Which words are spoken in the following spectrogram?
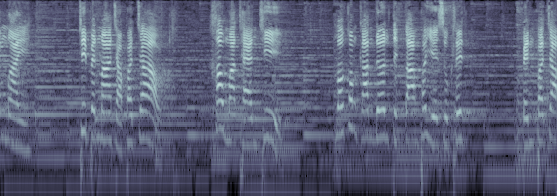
งใหม่ ที่เป็นมาจากพระเจ้า เข้ามาแทนที่ เราต้องการเดินติดตามพระเยซูคริสต์เป็นพระเจ้า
